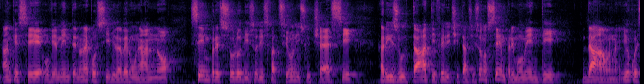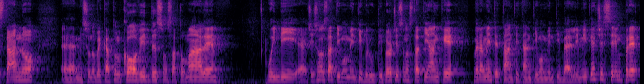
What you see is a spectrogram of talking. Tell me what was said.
anche se ovviamente non è possibile avere un anno sempre solo di soddisfazioni, successi, risultati e felicità. Ci sono sempre i momenti down. Io quest'anno eh, mi sono beccato il Covid, sono stato male, quindi eh, ci sono stati momenti brutti, però ci sono stati anche veramente tanti tanti momenti belli. Mi piace sempre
